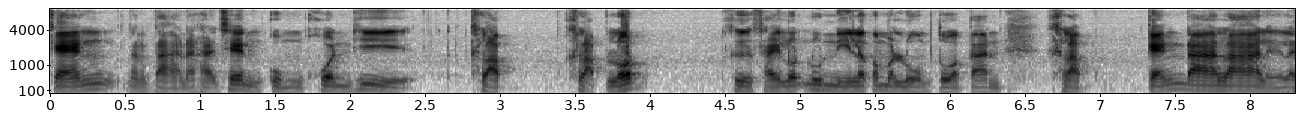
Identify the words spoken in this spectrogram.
แก๊งต่างๆ นะฮะ เช่น กลุ่มคนที่คลับขับรถ คือใช้รถรุ่นนี้แล้วก็มารวมตัวกันขับแก๊งดาราหรืออะไร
